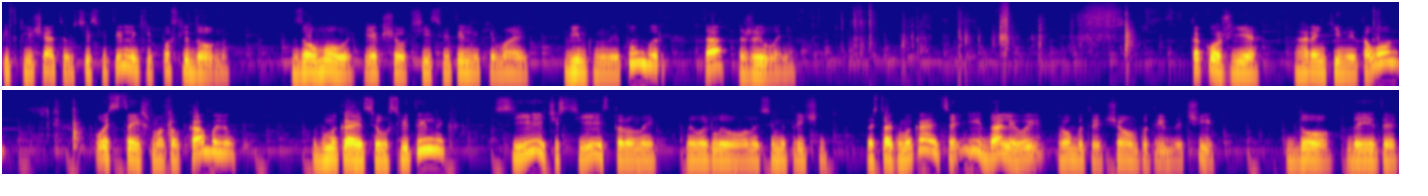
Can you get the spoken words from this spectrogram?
підключати усі світильники послідовно. За умови, якщо всі світильники мають вімкнений тумблер та живлення. Також є гарантійний талон. Ось цей шматок кабелю вмикається у світильник з цієї чи з цієї сторони. Неважливо, вони симетричні. Ось так вмикається, і далі ви робите, що вам потрібно. Чи додаєте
